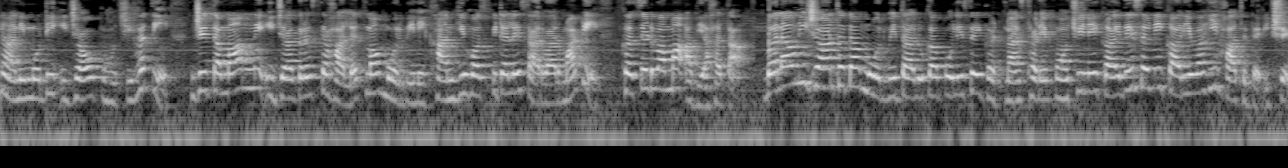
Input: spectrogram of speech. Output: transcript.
નાની મોટી ઈજાઓ પહોંચી હતી, જે તમામને ઈજાગ્રસ્ત હાલતમાં મોરબીની ખાનગી હોસ્પિટલે સારવાર માટે ખસેડવામાં આવ્યા હતા. બનાવની જાણ થતાં મોરબી તાલુકા પોલીસે ઘટના સ્થળે પહોંચીને કાયદેસરની કાર્યવાહી હાથ ધરી છે.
